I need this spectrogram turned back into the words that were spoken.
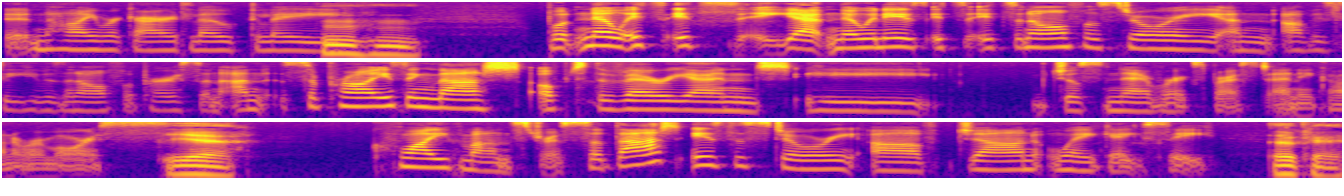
in high regard locally. hmm But no, it's it's yeah, no, it is. It's it's an awful story, and obviously he was an awful person, and surprising that up to the very end he just never expressed any kind of remorse. Yeah. Quite monstrous. So that is the story of John Wayne Gacy. Okay.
